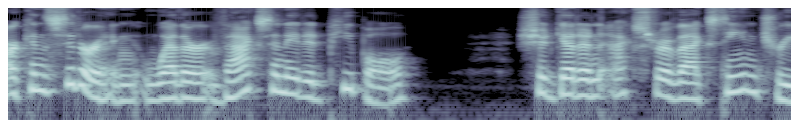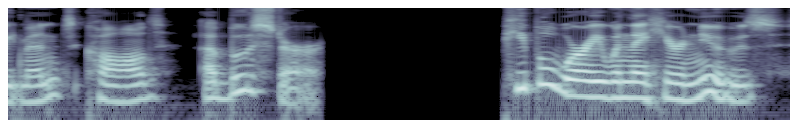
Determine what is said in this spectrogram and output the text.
are considering whether vaccinated people should get an extra vaccine treatment called a booster. People worry when they hear news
